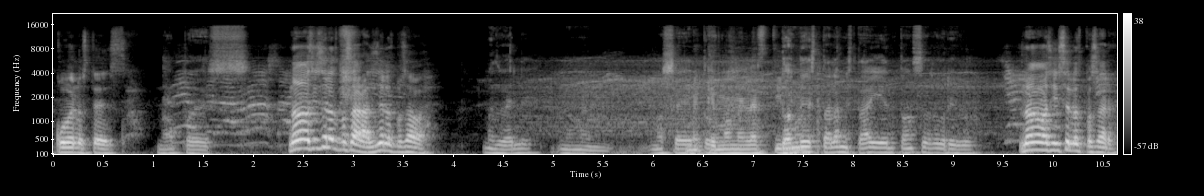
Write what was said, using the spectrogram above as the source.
¿Cómo ven ustedes? No, pues No, sí se las pasaba, sí se las pasaba. me duele. No, me- no sé. Me tú- quema, me lastima. ¿Dónde está la amistad ahí entonces, Rodrigo? No, sí se las pasara.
